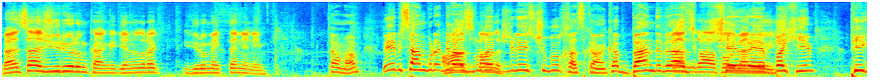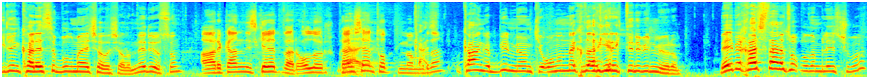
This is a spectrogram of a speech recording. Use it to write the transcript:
Ben sadece yürüyorum kanka. Genel olarak yürümekten yeneyim. Tamam. Baby sen bura Aha, biraz burada. Blaze çubuğu kas kanka. Ben de biraz rahat ol, o çevreye iş. bakayım. Piglin kalesi bulmaya çalışalım. Ne diyorsun? Arkanda iskelet var. Olur. Kaç Ya, tane toplayayım ben burada? Kanka bilmiyorum ki onun ne kadar gerektiğini bilmiyorum. Baby kaç tane topladın Blaze çubuğu?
